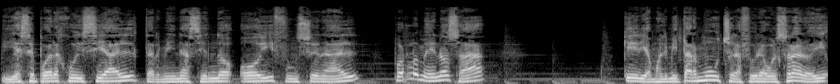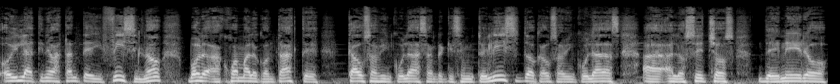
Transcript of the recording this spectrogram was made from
y ese poder judicial termina siendo hoy funcional, por lo menos a ¿qué diríamos? Limitar mucho la figura de Bolsonaro. Y hoy la tiene bastante difícil, ¿no? Vos a Juanma lo contaste, causas vinculadas a enriquecimiento ilícito, causas vinculadas a, a los hechos de enero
